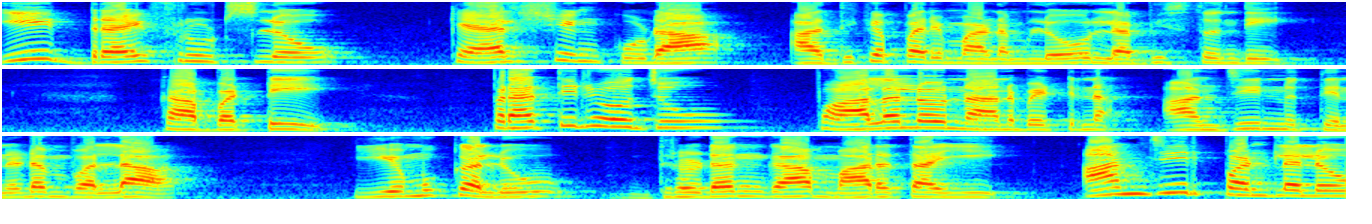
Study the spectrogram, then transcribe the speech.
ఈ డ్రై ఫ్రూట్స్లో కాల్షియం కూడా అధిక పరిమాణంలో లభిస్తుంది. కాబట్టి ప్రతిరోజు పాలలో నానబెట్టిన అంజీర్ను తినడం వల్ల ఎముకలు దృఢంగా మారతాయి. అంజీర్ పండ్లలో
